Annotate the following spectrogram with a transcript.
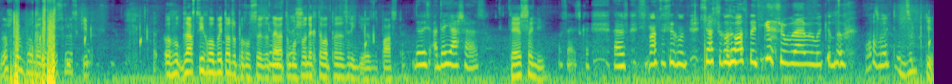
Ну що про мене? Голосує скіп. Зараз твій голубий теж проголосує за тебе, тому що у них тебе підозріння запасти. Дивись, а де я ще раз? Ти ще ні. Оце чекай. Зараз 17 секунд. 60 секунд, господи, тільки що мене викинув. Нас викинуть зубки.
